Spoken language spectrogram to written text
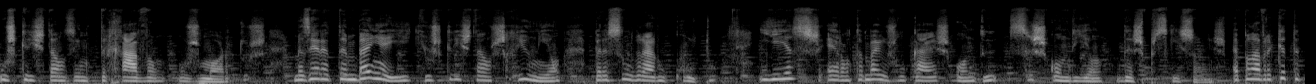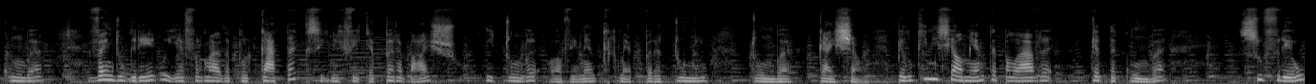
os cristãos enterravam os mortos, mas era também aí que os cristãos se reuniam para celebrar o culto, e esses eram também os locais onde se escondiam das perseguições. A palavra catacumba vem do grego e é formada por kata, que significa para baixo, e tumba, obviamente, que remete para túmulo, tumba, caixão. Pelo que inicialmente a palavra catacumba sofreu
